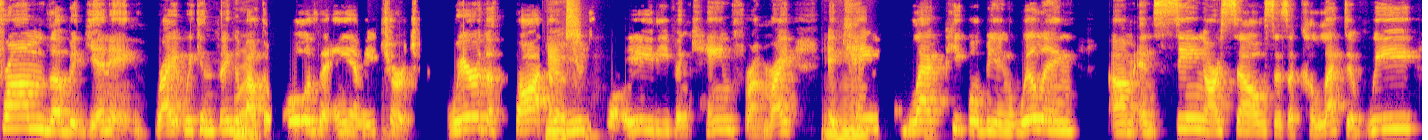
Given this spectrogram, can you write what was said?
from the beginning, right? We can think right. about the role of the AME church, where the thought yes. of mutual aid even came from, right? Mm-hmm. It came from Black people being willing um, and seeing ourselves as a collective. We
